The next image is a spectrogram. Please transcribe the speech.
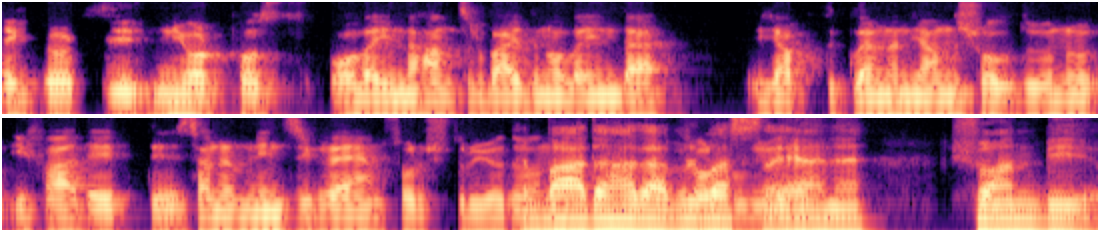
Jack Dorsey New York Post olayında, Hunter Biden olayında yaptıklarının yanlış olduğunu ifade etti. Sanırım Lindsey Graham soruşturuyordu onu. Harabül bassa sorguluyordu. yani şu an bir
